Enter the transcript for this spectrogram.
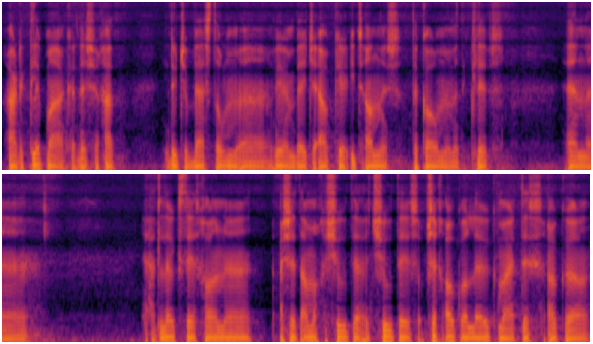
harde clip maken. Dus je, gaat, je doet je best om eh, weer een beetje elke keer iets anders te komen met de clips. En eh, ja, het leukste is gewoon als je het allemaal geshoot hebt. Het shooten is op zich ook wel leuk, maar het is ook wel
